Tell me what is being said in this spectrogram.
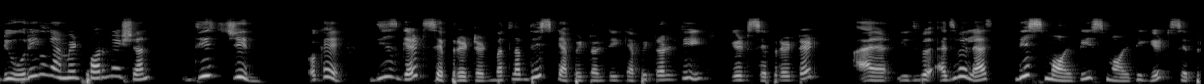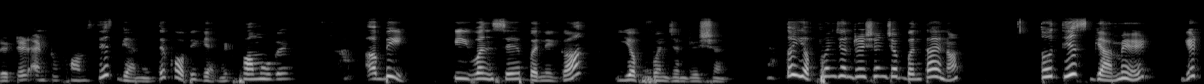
during gamete formation this gene okay this get separated मतलब this capital T capital T get separated as well, as this small t small t get separated and to forms, this gamete देखो अभी gamete फॉर्म हो गए। अभी P1 से बनेगा F1 जनरेशन तो F1 जनरेशन जब बनता है ना तो this gamete get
